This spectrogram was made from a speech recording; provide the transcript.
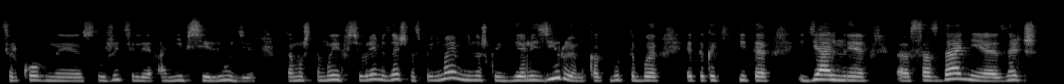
церковные служители, они все люди, потому что мы их все время, знаешь, воспринимаем, немножко идеализируем, как будто бы это какие-то идеальные э, создания, знаешь,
